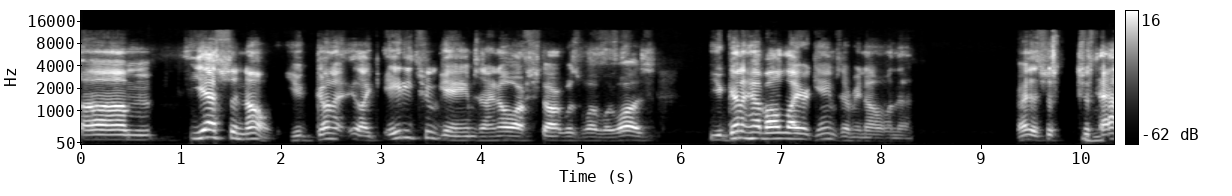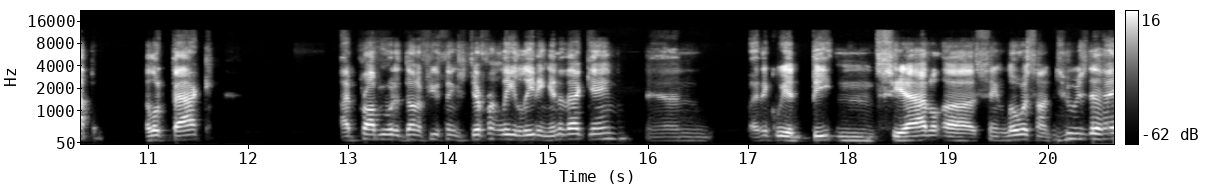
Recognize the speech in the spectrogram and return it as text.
Um, yes and no. You're gonna like 82 games, and I know our start was what it was. You're gonna have outlier games every now and then right? It's just just mm-hmm. happened. I look back, I probably would have done a few things differently leading into that game, and I think we had beaten Seattle, uh, St. Louis on mm-hmm. Tuesday.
